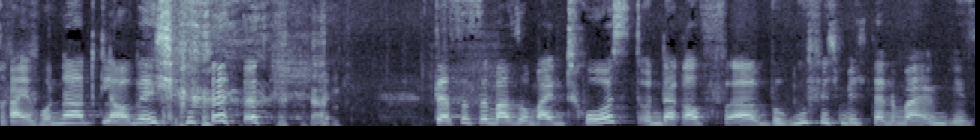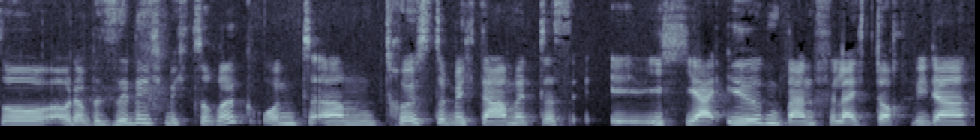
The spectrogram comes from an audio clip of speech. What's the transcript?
300, glaube ich. das ist immer so mein Trost und darauf äh, berufe ich mich dann immer irgendwie so oder besinne ich mich zurück und ähm, tröste mich damit, dass ich ja irgendwann vielleicht doch wieder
